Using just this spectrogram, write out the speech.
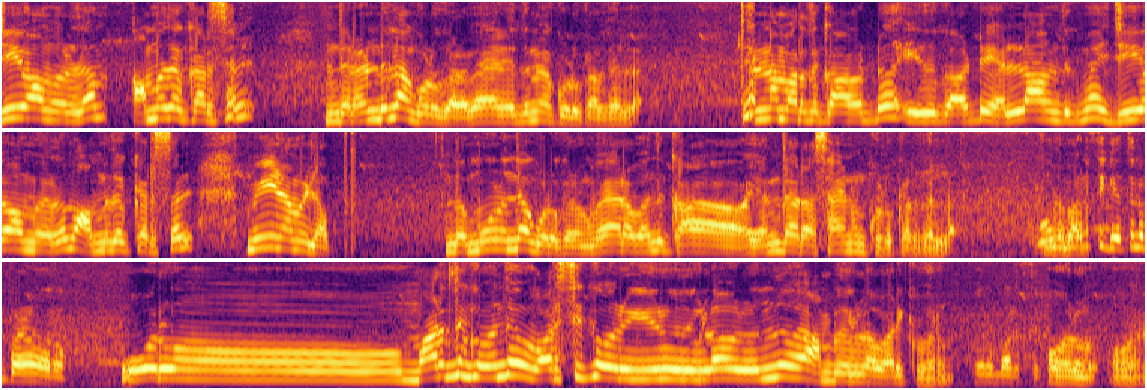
ஜீவாமிர்தம் அமுத கரைசல் இந்த ரெண்டு தான் கொடுக்குறோம். வேறு எதுவுமே கொடுக்கறதில்ல. தென்னை மரத்துக்காகட்டும் இதுக்காகட்டும் எல்லா இதுக்குமே ஜீவாமிர்தம் அமுத கரைசல் மீன் அமிலம். இந்த மூணு தான் கொடுக்குறோங்க. வேறு வந்து கா எந்த ரசாயனமும் கொடுக்கறதில்ல. ஒரு மரத்துக்கு எத்தனை பழம் வரும்? ஒரு மரத்துக்கு வந்து வருஷத்துக்கு ஒரு இருபது கிலோ வந்து ஐம்பது கிலோ வரைக்கும் வரும். ஒரு மரத்துக்கு? ஒரு ஒரு.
